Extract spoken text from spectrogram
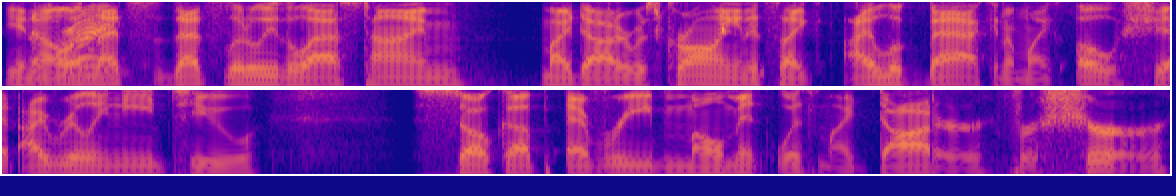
You know, That's and that's that's literally the last time my daughter was crawling, and it's like I look back and I'm like, oh shit, I really need to soak up every moment with my daughter for sure.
